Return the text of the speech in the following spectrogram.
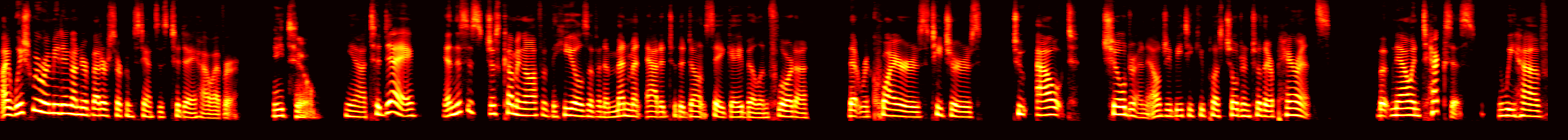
I wish we were meeting under better circumstances today, however. Me too. Yeah, today, and this is just coming off of the heels of an amendment added to the Don't Say Gay bill in Florida that requires teachers to out children, LGBTQ plus children, to their parents. But now in Texas, we have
